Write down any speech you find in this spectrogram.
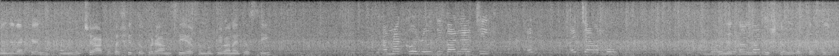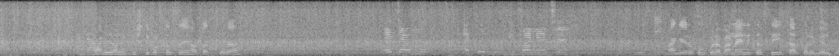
এই যে দেখেন আমি হচ্ছে আটাটা সিদ্ধ করে আনছি এখন রুটি বানাইতেছি। আমরা রুটি বানাচ্ছি এই- যে তান্ডব দুষ্টামি করতেছে। বাইরে অনেক বৃষ্টি পড়তেছে হঠাৎ করে। বানিয়েছে আগে এরকম করে বানাই নিতেছি, তারপরে বেলবো।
